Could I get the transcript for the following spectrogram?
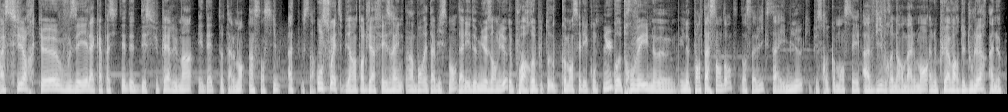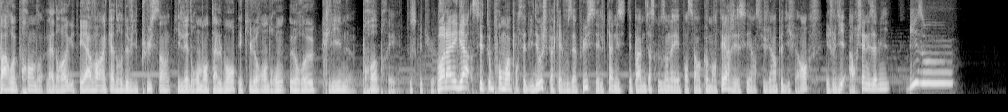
pas sûr que vous ayez la capacité d'être des super humains et d'être totalement insensibles à tout ça. On souhaite bien entendu à FaZe Rain un bon rétablissement, d'aller de mieux en mieux, de pouvoir recommencer les contenus, retrouver une, une pente ascendante dans sa vie, que ça aille mieux, qu'il puisse recommencer à vivre normalement, à ne plus avoir de douleur, à ne pas reprendre la drogue et à avoir un cadre de vie plus sain qui l'aideront mentalement et qui le rendront heureux, clean, propre et tout ce que tu veux. Voilà les gars, c'est tout pour moi pour cette vidéo. J'espère qu'elle vous a plu. Si c'est le cas, n'hésitez pas à me dire ce que vous en avez pensé en commentaire. J'ai essayé un sujet un peu différent et je vous dis à la prochaine les amis. Bisous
